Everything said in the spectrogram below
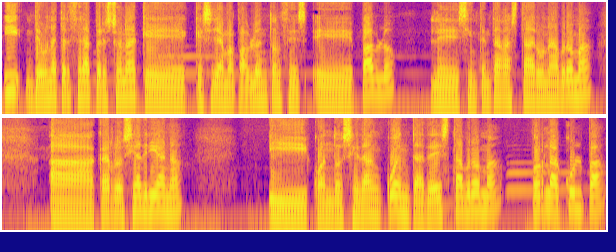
y de una tercera persona que, que se llama Pablo. Entonces, eh, Pablo les intenta gastar una broma a Carlos y Adriana y cuando se dan cuenta de esta broma, por la culpa,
